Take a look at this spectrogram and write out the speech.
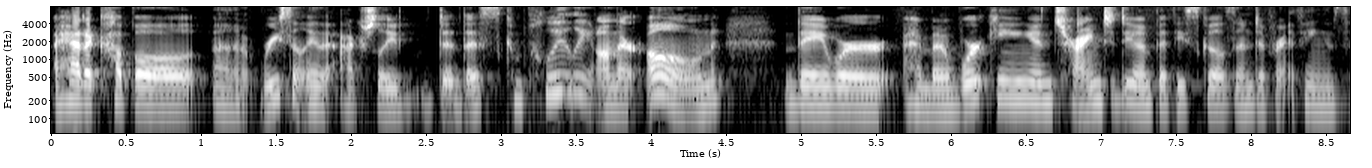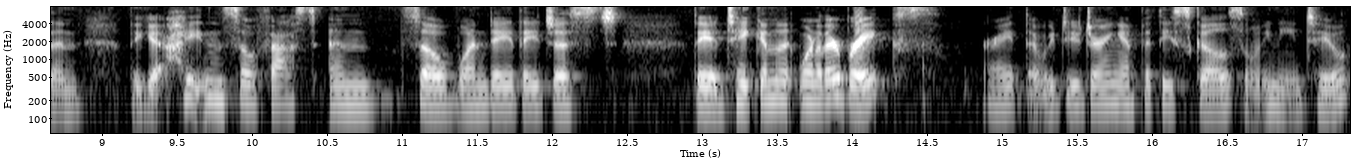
i had a couple uh, recently that actually did this completely on their own. They were had been working and trying to do empathy skills and different things and they get heightened so fast. And so one day they just they had taken one of their breaks right that we do during empathy skills when we need to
